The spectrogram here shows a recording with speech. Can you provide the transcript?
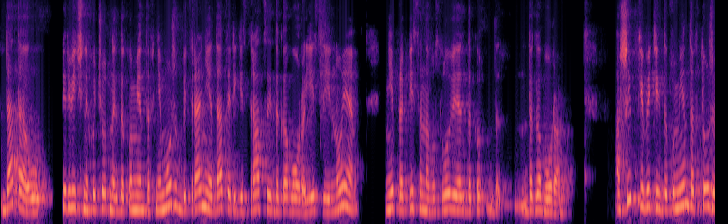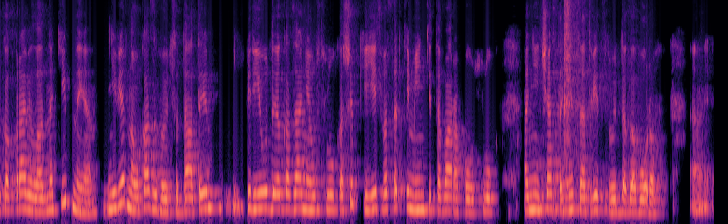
Дата у первичных учетных документов не может быть ранее даты регистрации договора, если иное не прописано в условиях договора. Ошибки в этих документах тоже, как правило, однотипные. Неверно указываются даты, периоды оказания услуг. Ошибки есть в ассортименте товаров и услуг. Они часто не соответствуют договоров. Э,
